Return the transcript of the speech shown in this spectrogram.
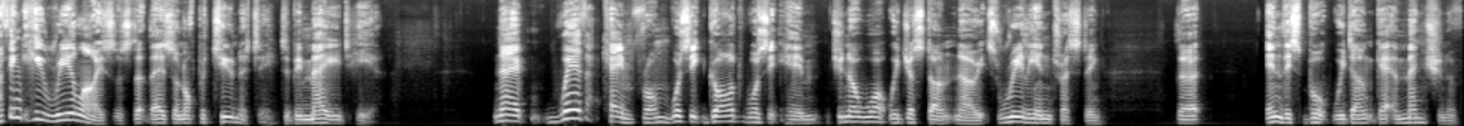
I think he realizes that there's an opportunity to be made here. Now, where that came from, was it God? Was it him? Do you know what? We just don't know. It's really interesting that in this book, we don't get a mention of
